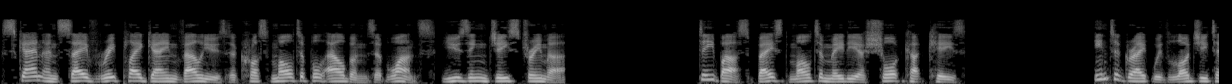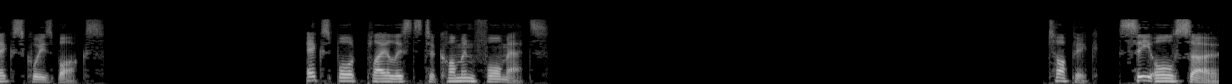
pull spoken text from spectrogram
Scan and save replay gain values across multiple albums at once using GStreamer. Dbus-based multimedia shortcut keys. Integrate with Logitech Squeezebox. Export playlists to common formats. Topic. See also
